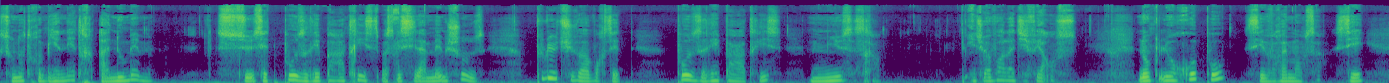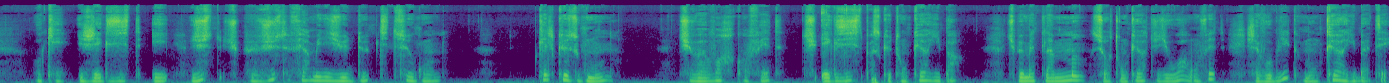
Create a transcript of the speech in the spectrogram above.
sur notre bien-être à nous-mêmes. cette pause réparatrice, parce que c'est la même chose. Plus tu vas avoir cette pause réparatrice, mieux ce sera. Et tu vas voir la différence. Donc le repos, c'est vraiment ça. C'est ok, j'existe. Et juste, tu peux juste fermer les yeux deux petites secondes, quelques secondes. Tu vas voir qu'en fait, tu existes parce que ton cœur y bat. Tu peux mettre la main sur ton cœur, tu dis waouh, en fait, j'avais oublié que mon cœur y battait.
